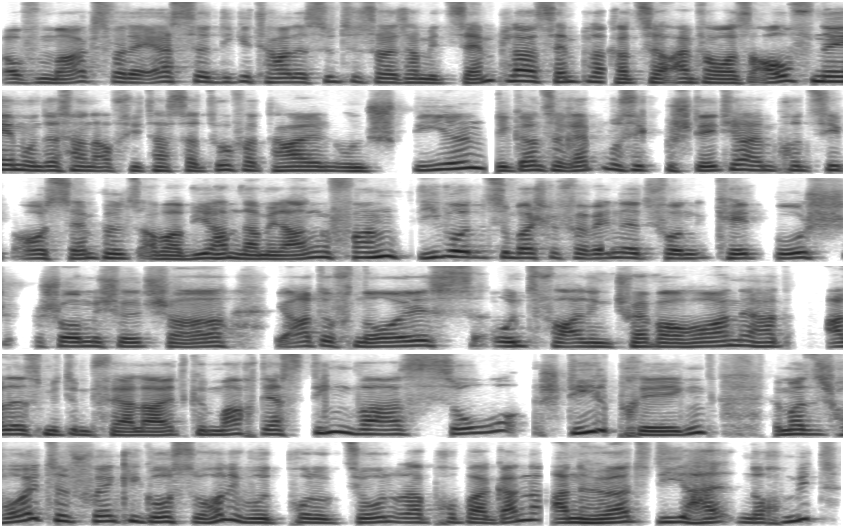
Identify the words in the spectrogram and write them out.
auf dem Markt. War der erste digitale Synthesizer mit Sampler. Sampler kannst du einfach was aufnehmen und das dann auf die Tastatur verteilen und spielen. Die ganze Rapmusik besteht ja im Prinzip aus Samples, aber wir haben damit angefangen. Die wurden zum Beispiel verwendet von Kate Bush, Jean-Michel Jarre, The Art of Noise und vor allen Dingen Trevor Horn. Er hat alles mit dem Fairlight gemacht. Das Ding war so stilprägend. Wenn man sich heute Frankie Goes to Hollywood Produktion oder Propaganda anhört, die halten noch mit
